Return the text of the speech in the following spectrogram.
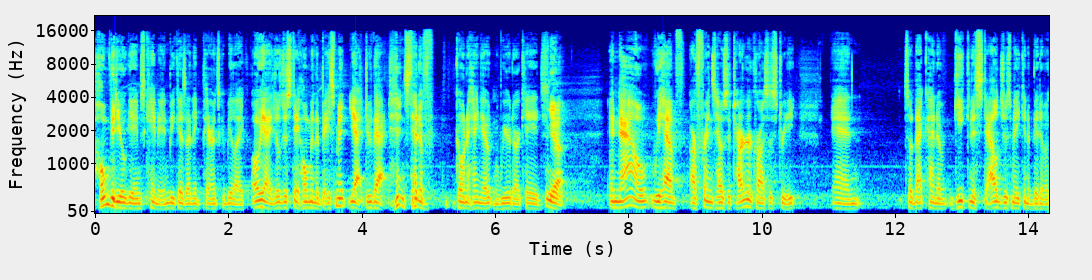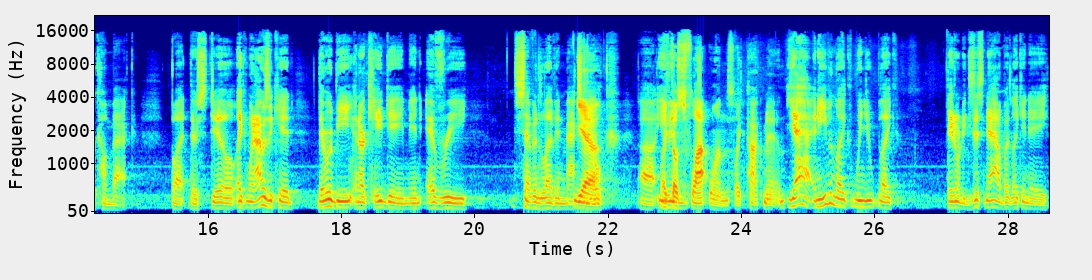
home video games came in because I think parents could be like, oh yeah, you'll just stay home in the basement, yeah, do that instead of going to hang out in weird arcades. Yeah. And now we have our friend's house at Target across the street, and so that kind of geek nostalgia is making a bit of a comeback. But there's still like when I was a kid, there would be an arcade game in every 7-Eleven, Max Yeah. Milk, uh, Like even, those flat ones, like Pac Man. yeah, and even like when you like, they don't exist now, but like in a,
